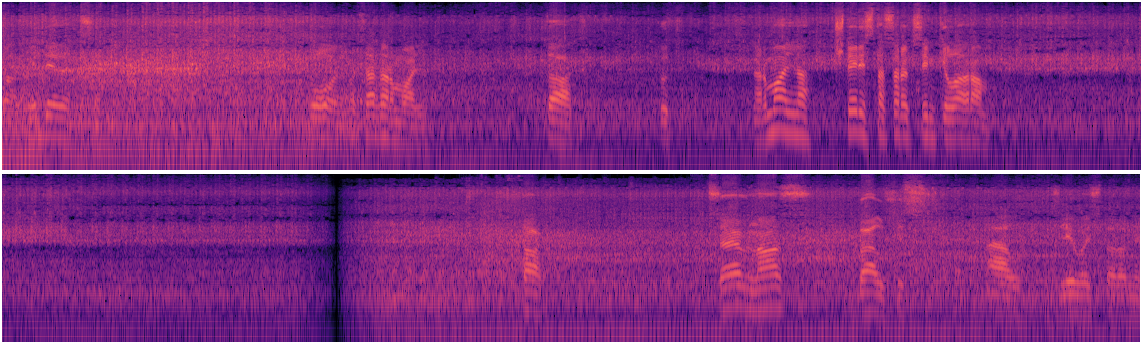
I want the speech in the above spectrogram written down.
Так, і дивимося. О, оце нормально. Так. Тут нормально. 447 кілограм. Так. Це в нас Белфіс L з лівої сторони.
